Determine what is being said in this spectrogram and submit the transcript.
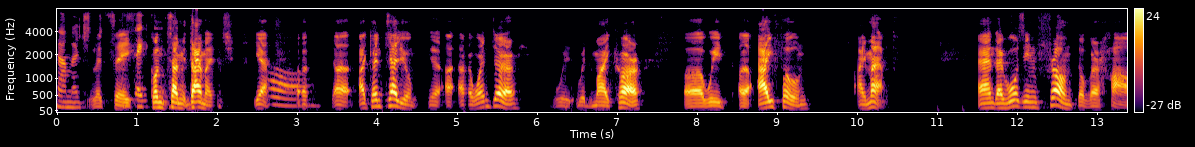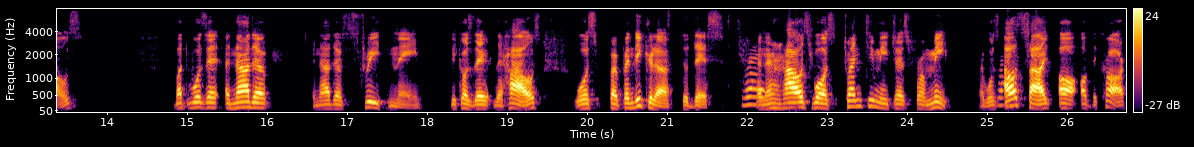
Damaged. let's say, contaminated, damaged. Yeah. oh, uh, I can tell you, yeah, I, I went there with, with my car uh, with uh, iPhone, I mapped, and I was in front of her house, but was a, another another street name because the, the house was perpendicular to this, right. and her house was 20 meters from me. I was Right. outside of, of the car,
